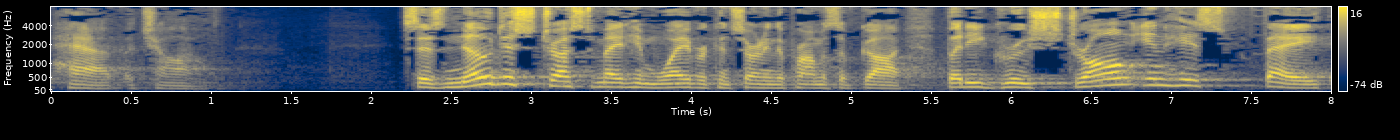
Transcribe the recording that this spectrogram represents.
have a child. It says, No distrust made him waver concerning the promise of God, but he grew strong in his faith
